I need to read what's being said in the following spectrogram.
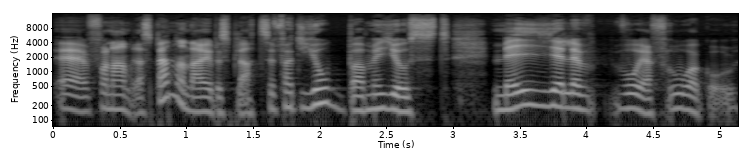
eh, från andra spännande arbetsplatser för att jobba med just mig eller våra frågor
